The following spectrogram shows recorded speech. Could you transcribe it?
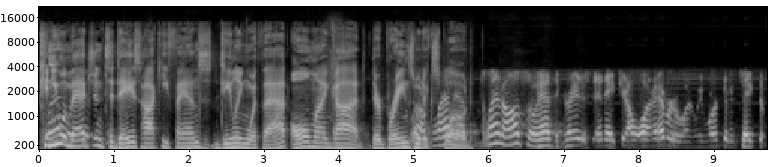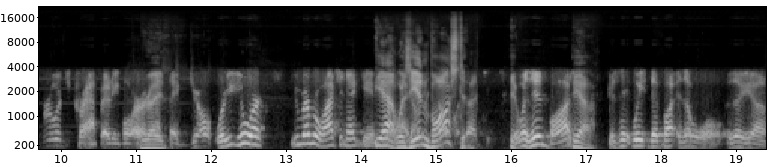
Can Glenn you was imagine today's hockey fans dealing with that? Oh my God. Their brains Well, would explode. Glenn, Glenn also had the greatest NHL one ever when we weren't going to take the Bruins crap anymore. Right. I think Joe, were you, you were you remember watching that game? Yeah, Joe? it was I don't in Boston. It was in Boston. Yeah. because we the the the uh,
